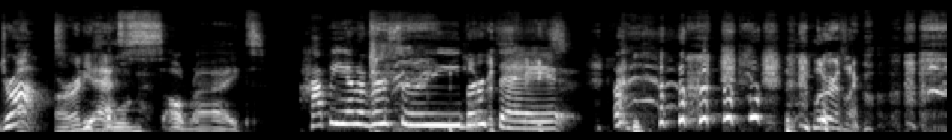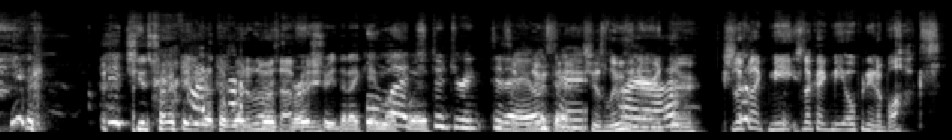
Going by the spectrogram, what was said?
dropped. Uh, already? So we'll- Yes, all right. Happy anniversary birthday. face. Laura's like, She was trying to figure out the I word don't know what's happening. anniversary that I Too came up much with. to drink She's today. like losing okay. She was losing it right there. She looked like me. She looked like me opening a box.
